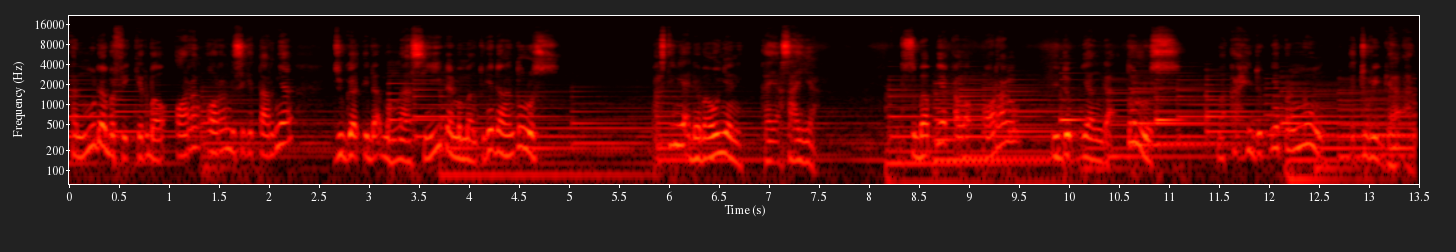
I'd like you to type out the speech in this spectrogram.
akan mudah berpikir bahwa orang-orang di sekitarnya juga tidak mengasihi dan membantunya dengan tulus. Pasti ini ada baunya nih, kayak saya. Sebabnya kalau orang hidup yang nggak tulus, maka hidupnya penuh kecurigaan,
